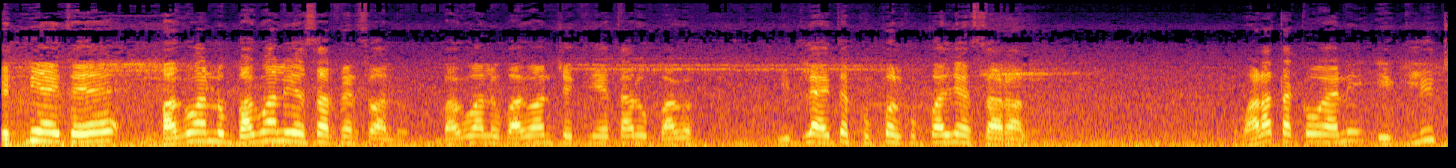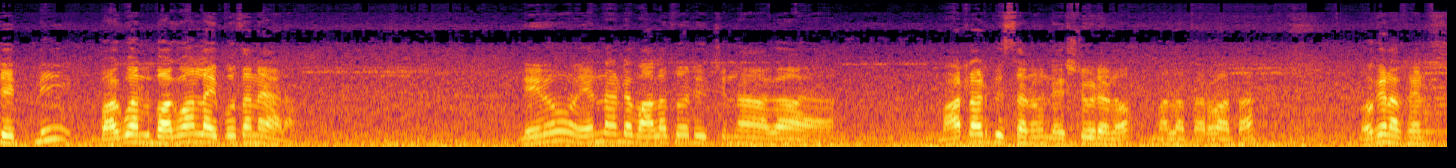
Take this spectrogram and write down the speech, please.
Chutney అయితే భగవాన్లు భగవాన్లు చేస్తారు ఫ్రెండ్స్ వాళ్ళు. భగవాన్లు భగవాన్ చట్నీ చేస్తారు భగ ఇడ్లీ అయితే కుప్పలు కుప్పలు చేస్తారు వాళ్ళు. వడ తక్కువ కానీ ఇడ్లీ చట్నీ భగవాన్ భగవాన్లు అయిపోతున్నాయి ఆడ. నేను ఏంటంటే వాళ్ళతోటి చిన్నగా మాట్లాడిపిస్తాను నెక్స్ట్ వీడియోలో మళ్ళీ తర్వాత. ఓకేనా ఫ్రెండ్స్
